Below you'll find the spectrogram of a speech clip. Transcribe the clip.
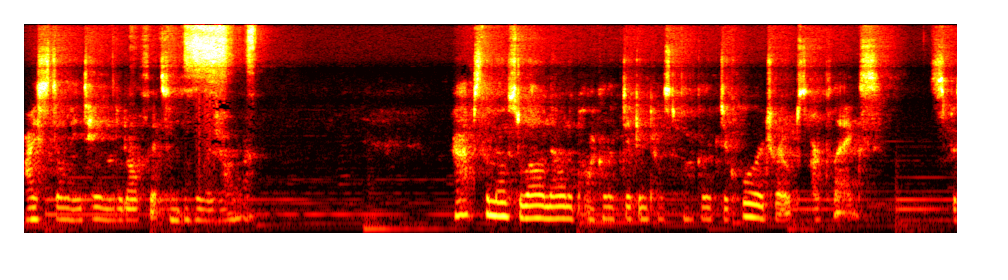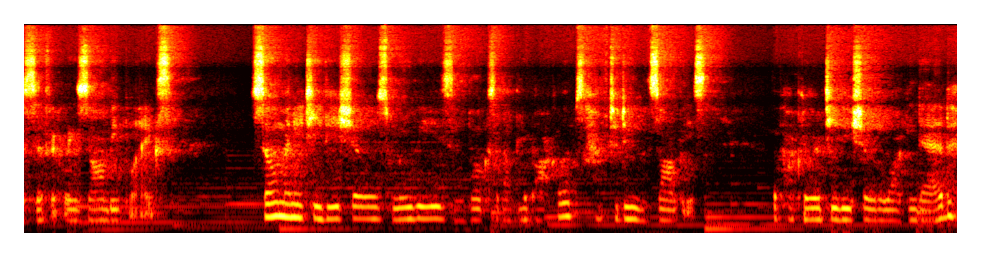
I still maintain that it all fits into the horror genre. Perhaps the most well known apocalyptic and post apocalyptic horror tropes are plagues, specifically zombie plagues. So many TV shows, movies, and books about the apocalypse have to do with zombies. The popular TV show The Walking Dead,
